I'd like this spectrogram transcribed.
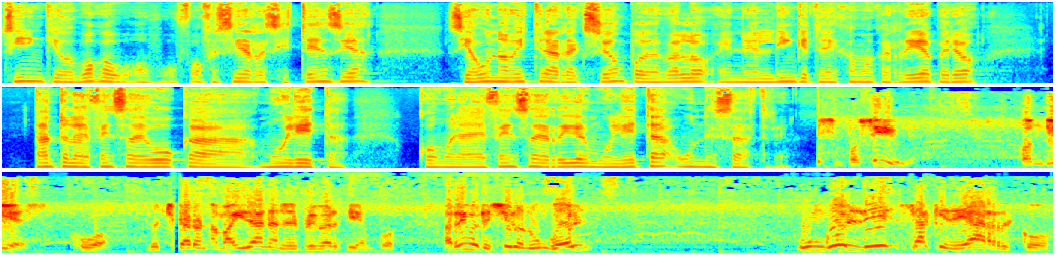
sin que Boca ofreciera resistencia. Si aún no viste la reacción, puedes verlo en el link que te dejamos acá arriba, pero tanto la defensa de Boca muleta como la defensa de River muleta, un desastre. Es imposible. Con 10 jugó. Lo echaron a Maidana en el primer tiempo. A River le hicieron un gol. Un gol de saque de arco.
